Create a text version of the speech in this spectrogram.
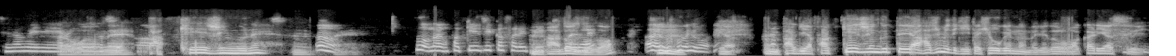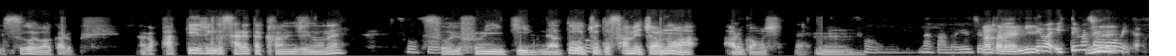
ちなみに、なるほどね。パッケージングね。うん。そう、なんかパッケージ化されてうんあ、どうぞどうぞ。あ、うんごめんごめん。いや、うんパいやパッケージングって初めて聞いた表現なんだけど、わかりやすい。すごいわかる。なんかパッケージングされた感じのね、そうそうそういう雰囲気だと、ちょっと冷めちゃうのはあるかもしれない。うん。そうなんかあの YouTube なんかねにでは行ってみましょうみたいな。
